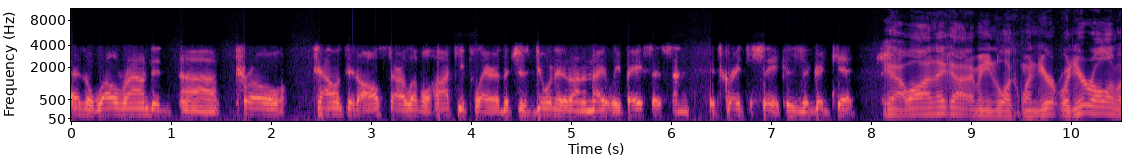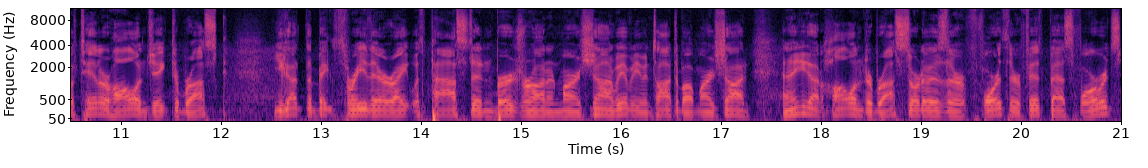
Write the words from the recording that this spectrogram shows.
as a well-rounded uh, pro. Talented all-star level hockey player that's just doing it on a nightly basis, and it's great to see because he's a good kid. Yeah, well, and they got. I mean, look when you're when you're rolling with Taylor Hall and Jake DeBrusk, you got the big three there, right? With Pasta and Bergeron and Marchand. We haven't even talked about Marchand, and then you got Hall and DeBrusk sort of as their fourth or fifth best forwards.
